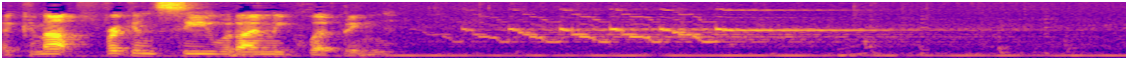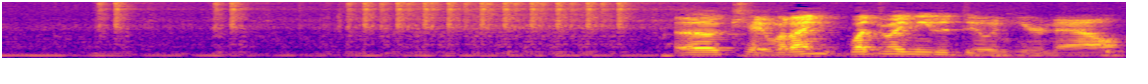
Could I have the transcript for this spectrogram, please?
I cannot frickin' see what I'm equipping. Okay, what I what do I need to do in here now?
